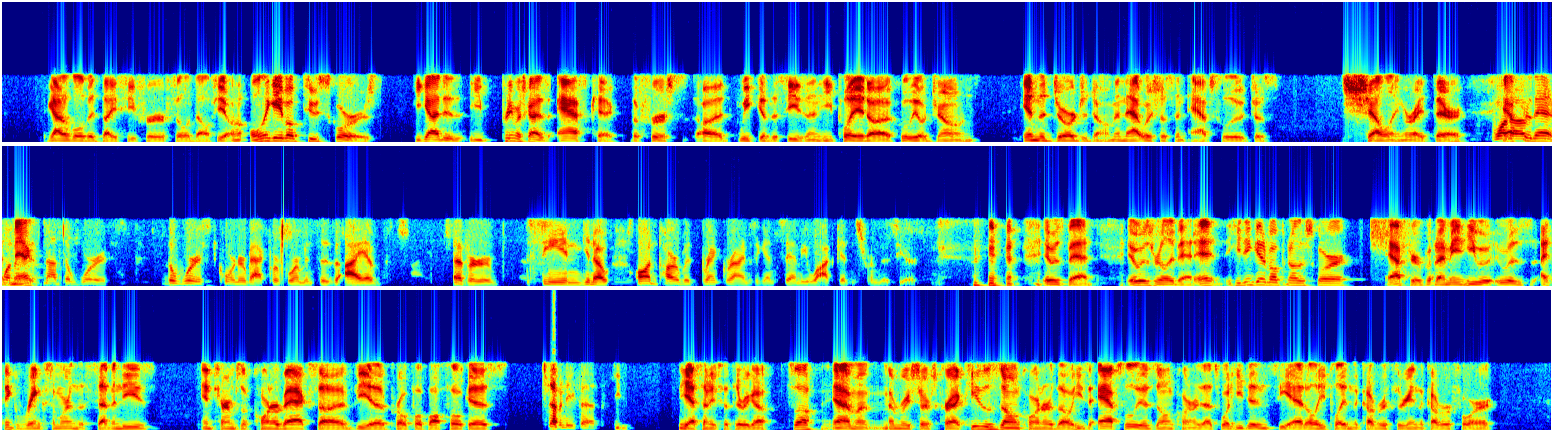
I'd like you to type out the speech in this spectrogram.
got a little bit dicey for Philadelphia. Only gave up two scores. He got his he pretty much got his ass kicked the first uh, week of the season. He played uh, Julio Jones in the Georgia Dome, and that was just an absolute just shelling right there. One After of, that, Max, not the worst, the worst cornerback performances I have ever seen. You know, on par with Brent Grimes against Sammy Watkins from this year. it was bad. It was really bad. It, he didn't give up another score after, but I mean, he it was I think ranked somewhere in the 70s in terms of cornerbacks uh, via Pro Football Focus. 75th. Yeah, 75th. There we go. So yeah, my memory serves correct. He's a zone corner though. He's absolutely a zone corner. That's what he did in Seattle. He played in the cover three and the cover four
